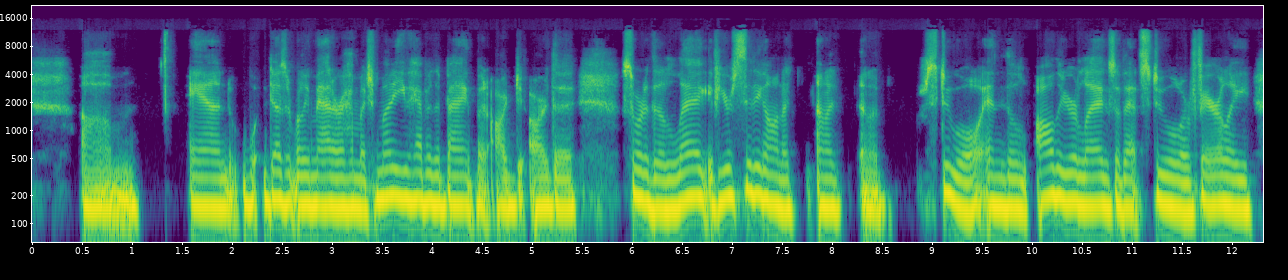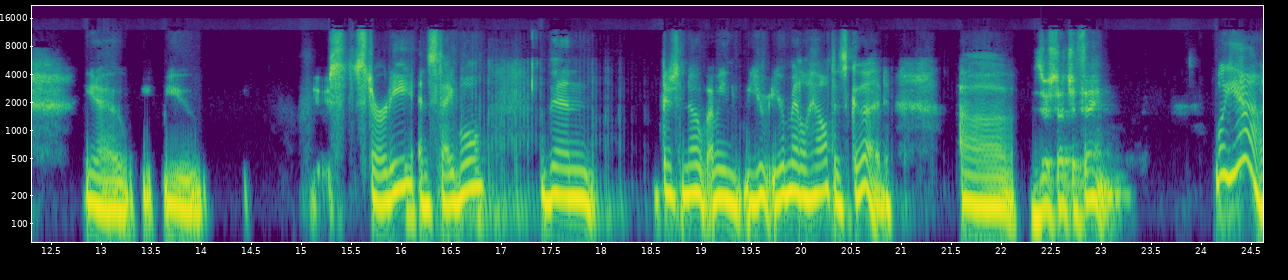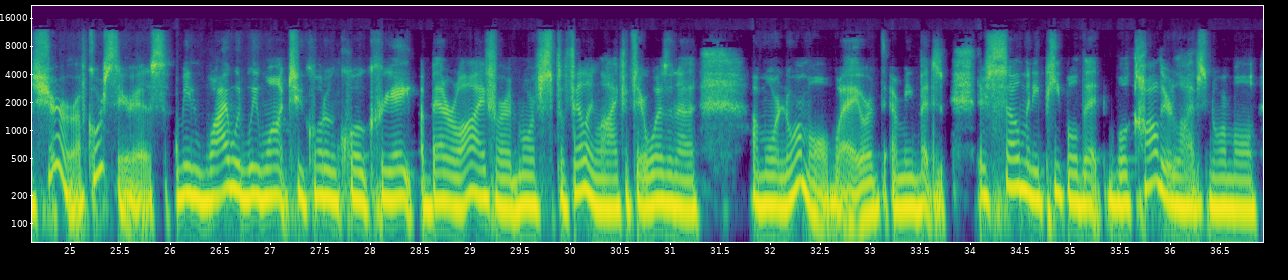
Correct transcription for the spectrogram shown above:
um, and it doesn't really matter how much money you have in the bank but are are the sort of the leg if you're sitting on a on a, on a stool and the all of your legs of that stool are fairly you know you sturdy and stable then there's no i mean your, your mental health is good uh, Is there such a thing? Well, yeah, sure. Of course there is. I mean, why would we want to quote unquote create a better life or a more fulfilling life if there wasn't a, a more normal way? Or, I mean, but there's so many people that will call their lives normal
